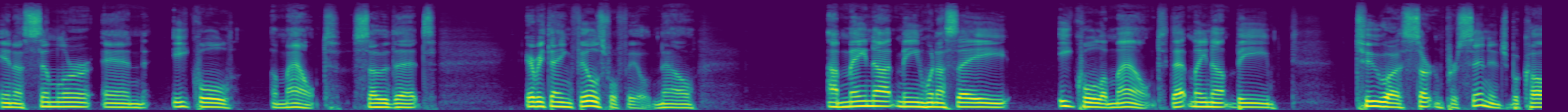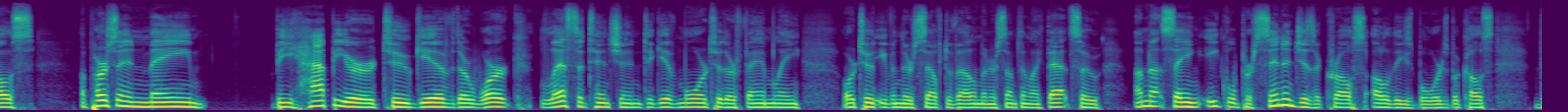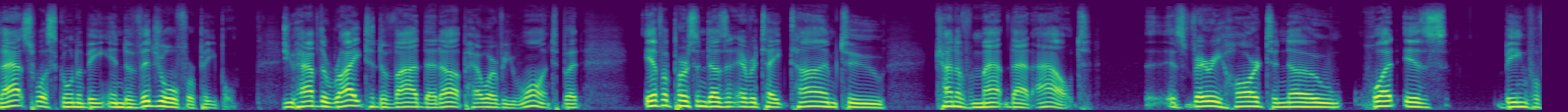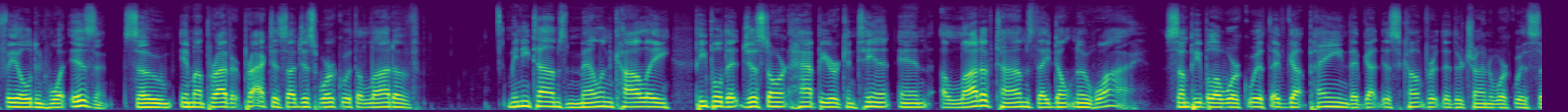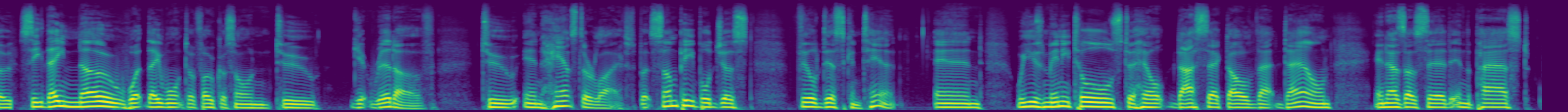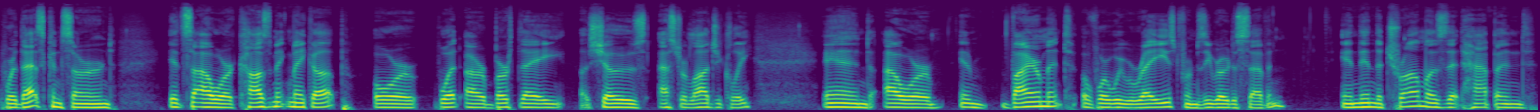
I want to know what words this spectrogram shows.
in a similar and equal amount so that everything feels fulfilled. Now, I may not mean when I say equal amount, that may not be to a certain percentage because a person may be happier to give their work less attention, to give more to their family or to even their self development or something like that. So I'm not saying equal percentages across all of these boards because that's what's going to be individual for people. You have the right to divide that up however you want, but if a person doesn't ever take time to kind of map that out, it's very hard to know what is being fulfilled and what isn't. So in my private practice, I just work with a lot of many times melancholy people that just aren't happy or content and a lot of times they don't know why. Some people I work with, they've got pain, they've got discomfort that they're trying to work with. So see, they know what they want to focus on to get rid of, to enhance their lives. But some people just feel discontent. And we use many tools to help dissect all of that down and as I said in the past, where that's concerned, it's our cosmic makeup or what our birthday uh, shows astrologically and our environment of where we were raised from zero to seven, and then the traumas that happened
